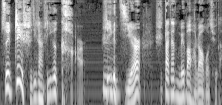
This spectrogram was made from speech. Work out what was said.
所以这实际上是一个坎儿，是一个结儿，是大家都没办法绕过去的。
